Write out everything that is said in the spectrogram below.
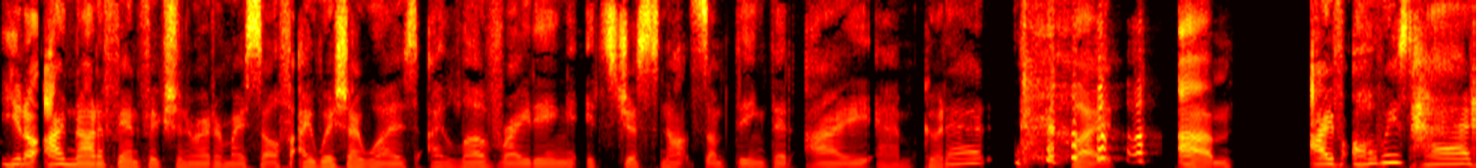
you know, I'm not a fan fiction writer myself. I wish I was. I love writing. It's just not something that I am good at. But um, I've always had,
